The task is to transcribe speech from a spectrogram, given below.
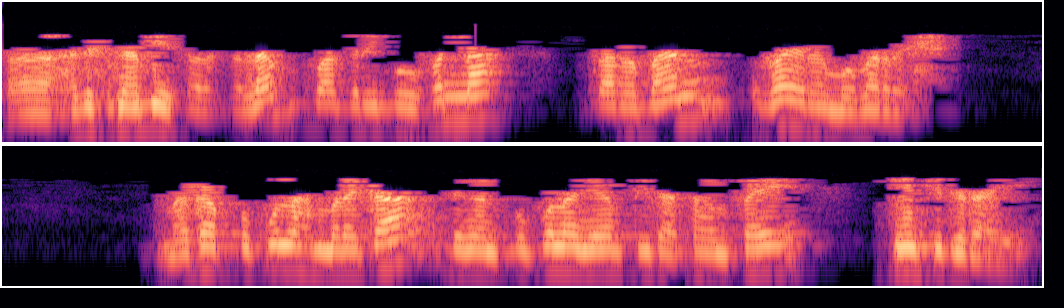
uh, hadis Nabi SAW wadribu hunna darban ghairu mubarrih. Maka pukullah mereka dengan pukulan yang tidak sampai menciderai.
